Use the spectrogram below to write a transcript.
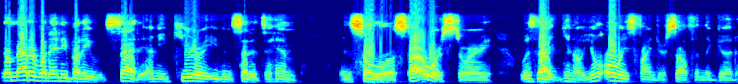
no matter what anybody said, I mean, Qi'ra even said it to him in Solo, a Star Wars story, was that, you know, you'll always find yourself in the good.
